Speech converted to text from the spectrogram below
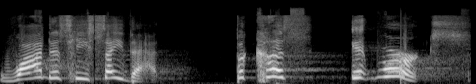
Why does he say that? Because it works.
